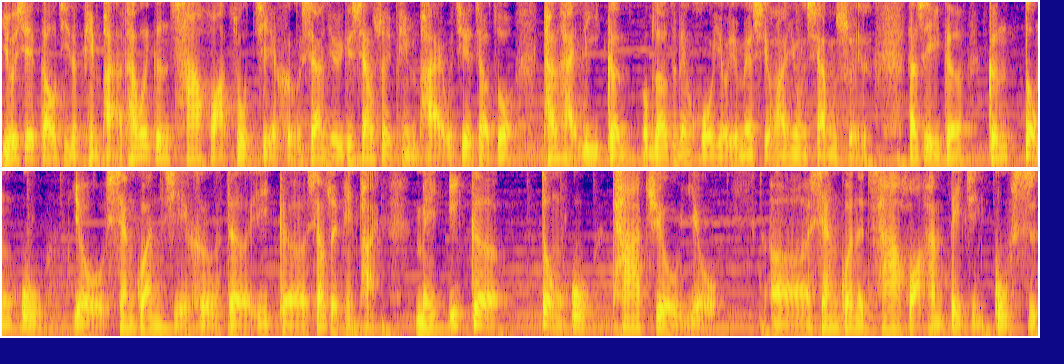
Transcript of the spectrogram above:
有一些高级的品牌啊，它会跟插画做结合，像有一个香水品牌，我记得叫做潘海利根，我不知道这边火友有没有喜欢用香水的，它是一个跟动物有相关结合的一个香水品牌，每一个动物它就有呃相关的插画和背景故事。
